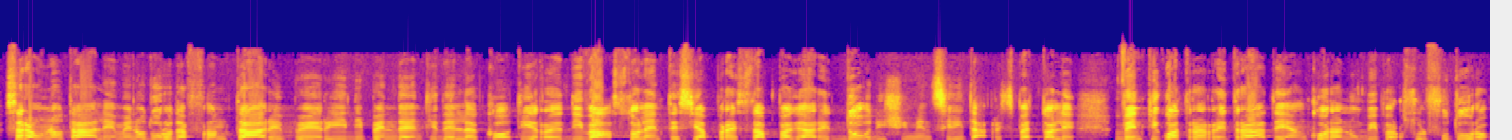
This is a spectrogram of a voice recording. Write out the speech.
Sarà un Natale meno duro da affrontare per i dipendenti del Cotir di Vasto. L'ente si appresta a pagare 12 mensilità rispetto alle 24 arretrate e ancora nubi però sul futuro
